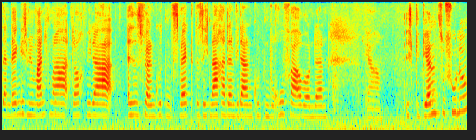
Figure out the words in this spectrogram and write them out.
dann denke ich mir manchmal doch wieder, es ist für einen guten Zweck, dass ich nachher dann wieder einen guten Beruf habe und dann, ja. Ich gehe gerne zur Schule,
